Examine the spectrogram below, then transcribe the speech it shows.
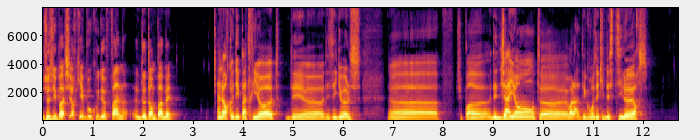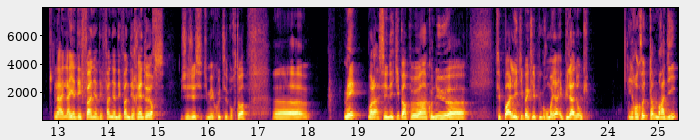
je suis pas sûr qu'il y ait beaucoup de fans de Tampa Bay. Alors que des Patriots, des, des Eagles, je sais pas, euh, des Giants, euh, voilà, des grosses équipes, des Steelers. Là, là, il y a des fans, il y a des fans, il y a des fans des Raiders. GG, si tu m'écoutes, c'est pour toi. Euh, mais voilà, c'est une équipe un peu inconnue. c'est pas l'équipe avec les plus gros moyens. Et puis là, donc, ils recrutent Tom Brady.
